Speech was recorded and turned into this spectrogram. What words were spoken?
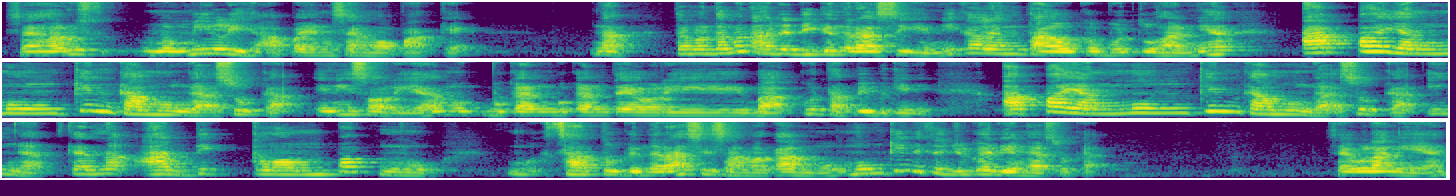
Saya harus memilih apa yang saya mau pakai. Nah, teman-teman ada di generasi ini, kalian tahu kebutuhannya, apa yang mungkin kamu nggak suka? Ini sorry ya bukan bukan teori baku tapi begini. Apa yang mungkin kamu nggak suka? Ingat karena adik kelompokmu satu generasi sama kamu mungkin itu juga dia nggak suka. Saya ulangi ya.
